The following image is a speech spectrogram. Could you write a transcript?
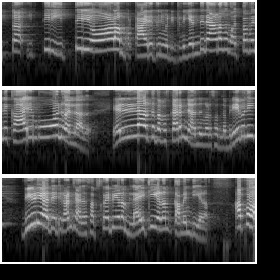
ഇത്ത ഇത്തിരി ഇത്തിരിയോളം കാര്യത്തിന് വേണ്ടിയിട്ടുണ്ട്. എന്തിനാണത് അത്ര വലിയ കാര്യം പോലും അല്ലാതെ എല്ലാവർക്കും നമസ്കാരം. ഞാൻ നിങ്ങളുടെ സ്വന്തം രേവതി. വീഡിയോ ആദ്യമായിട്ട് കാണാൻ ചാനൽ സബ്സ്ക്രൈബ് ചെയ്യണം ലൈക്ക് ചെയ്യണം കമന്റ് ചെയ്യണം. അപ്പോൾ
